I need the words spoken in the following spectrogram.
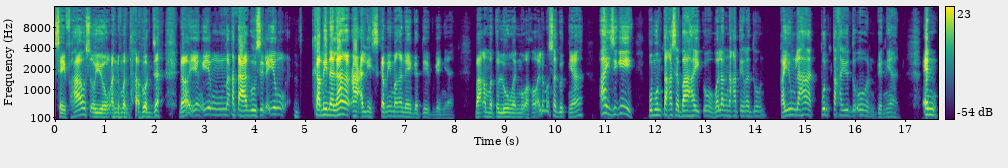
safe house o yung ano man tawag diyan, no? Yung yung nakatago sila, yung kami na lang ang aalis, kami mga negative, ganyan. Baka matulungan mo ako. Alam mo, sagot niya, ay sige, pumunta ka sa bahay ko, walang nakatira doon. Kayong lahat, punta kayo doon, ganyan. And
